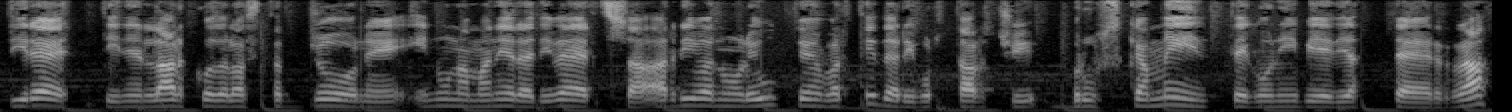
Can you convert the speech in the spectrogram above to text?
diretti nell'arco della stagione in una maniera diversa, arrivano le ultime partite a riportarci bruscamente con i piedi a terra.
